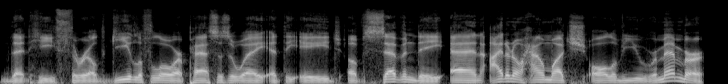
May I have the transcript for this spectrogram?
that he thrilled. Guy Lafleur passes away at the age of 70. And I don't know how much all of you remember,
